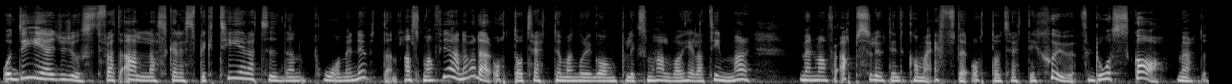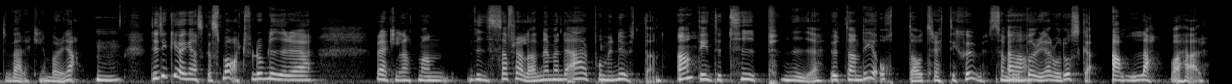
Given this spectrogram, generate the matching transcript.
Och det är ju just för att alla ska respektera tiden på minuten. Alltså man får gärna vara där 8.30 om man går igång på liksom halva och hela timmar. Men man får absolut inte komma efter 8.37 för då ska mötet verkligen börja. Mm. Det tycker jag är ganska smart för då blir det verkligen att man visar för alla, att det är på minuten. Ja. Det är inte typ 9 utan det är 8.37 som ja. vi börjar och då ska alla vara här.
